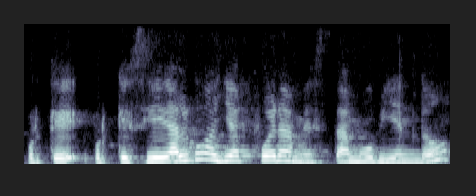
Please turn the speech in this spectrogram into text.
porque, porque si algo allá afuera me está moviendo,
